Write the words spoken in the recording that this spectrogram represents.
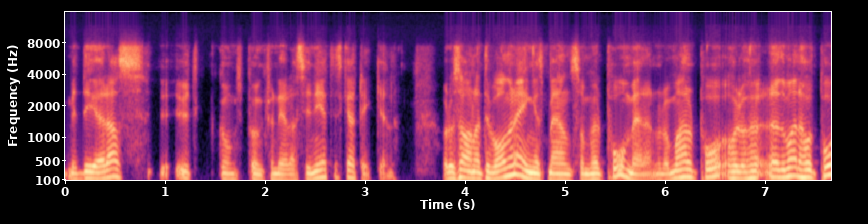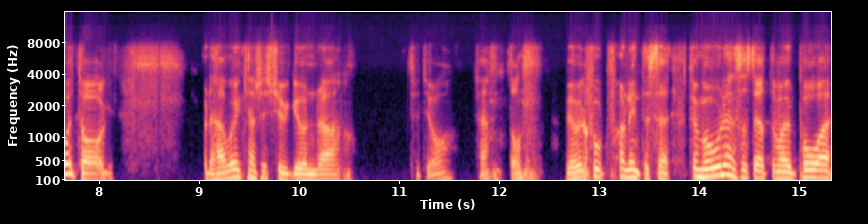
med deras utgångspunkt från deras genetiska artikel. Och då sa han att det var några engelsmän som höll på med den och de, höll på, de hade hållit på ett tag. Och det här var ju kanske 2000, vet jag, 15. Vi har väl fortfarande inte sett, förmodligen så stöter man på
